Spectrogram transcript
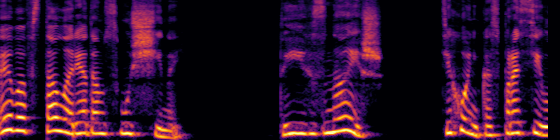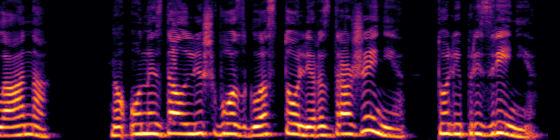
Эва встала рядом с мужчиной. «Ты их знаешь?» – тихонько спросила она. Но он издал лишь возглас то ли раздражения, то ли презрения.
